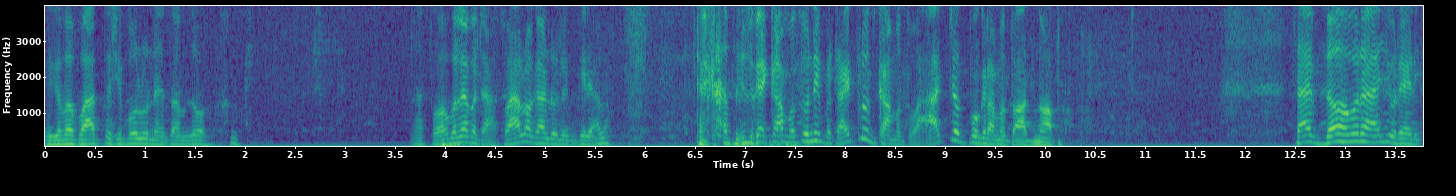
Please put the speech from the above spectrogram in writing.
એ કે બાપુ, આજ પછી બોલું ને તો આમ જો. તો ભલે બેટા, તો હાલો ગાંડું લઈને ઘરે, હાલો. કાકા બીજું કઈ કામ હતું નહીં બેટા, એટલું જ કામ હતું. આજનો જ પ્રોગ્રામ હતો, આજનો આપણો. સાહેબ, દહ વર્ષ આવ્યું રેડી.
